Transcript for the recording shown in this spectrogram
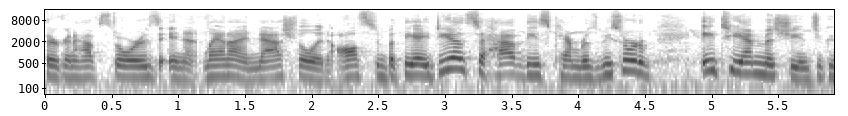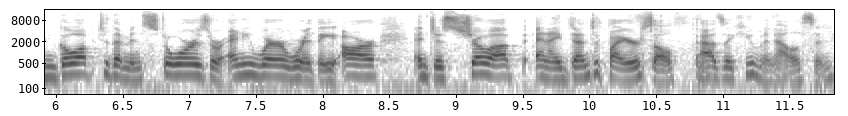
they're going to have stores in Atlanta and Nashville and Austin. But the idea is to have these cameras be sort of ATM machines. You can go up to them in stores or anywhere where they are and just show up and identify yourself as a human, Allison.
